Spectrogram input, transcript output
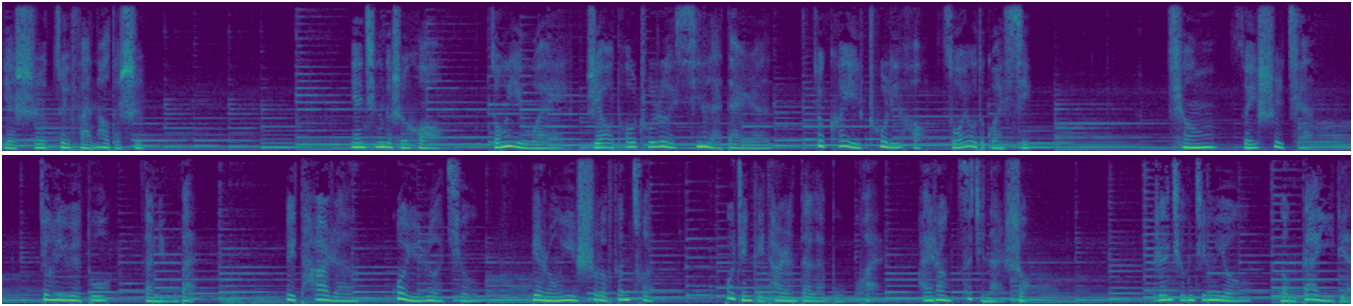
也是最烦恼的事。年轻的时候。总以为只要掏出热心来待人，就可以处理好所有的关系。情随事迁，经历越多，才明白，对他人过于热情，便容易失了分寸，不仅给他人带来不快，还让自己难受。人情经营冷淡一点，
